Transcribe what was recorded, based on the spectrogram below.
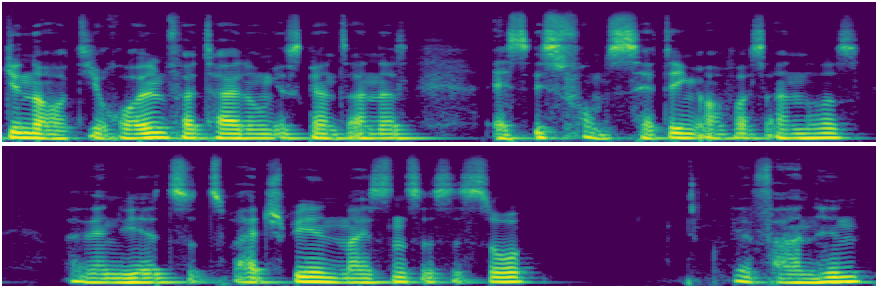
Genau, die Rollenverteilung ist ganz anders. Es ist vom Setting auch was anderes. Weil wenn wir zu zweit spielen, meistens ist es so, wir fahren hin,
